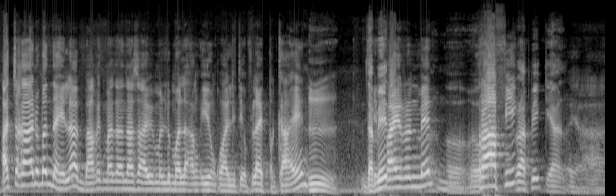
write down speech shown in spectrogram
At saka ano bang dahilan? Bakit mata- nasabi mo lumala ang iyong quality of life? Pagkain? Hmm. Damit, Environment? Oo. Traffic? traffic, yan. Ayan.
